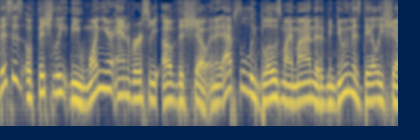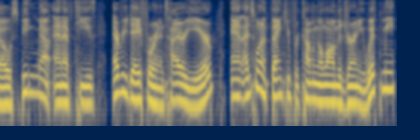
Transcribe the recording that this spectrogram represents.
this is officially the one year anniversary of the show, and it absolutely blows my mind that I've been doing this daily show speaking about NFTs every day for an entire year. And I just want to thank you for coming along the journey with me.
